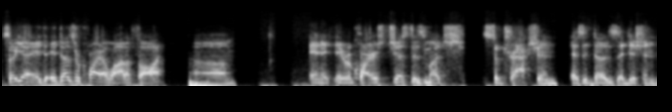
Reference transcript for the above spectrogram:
so yeah, it, it does require a lot of thought. Mm-hmm. Um, and it, it requires just as much subtraction as it does addition,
